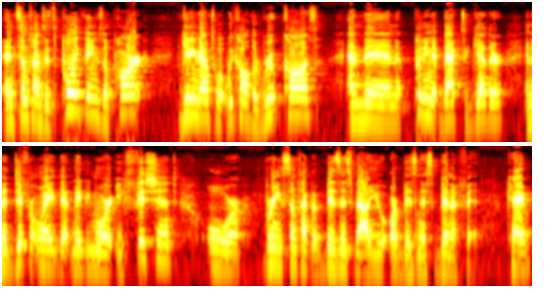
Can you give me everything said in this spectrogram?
And sometimes it's pulling things apart, getting down to what we call the root cause and then putting it back together in a different way that may be more efficient or bring some type of business value or business benefit. Okay?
